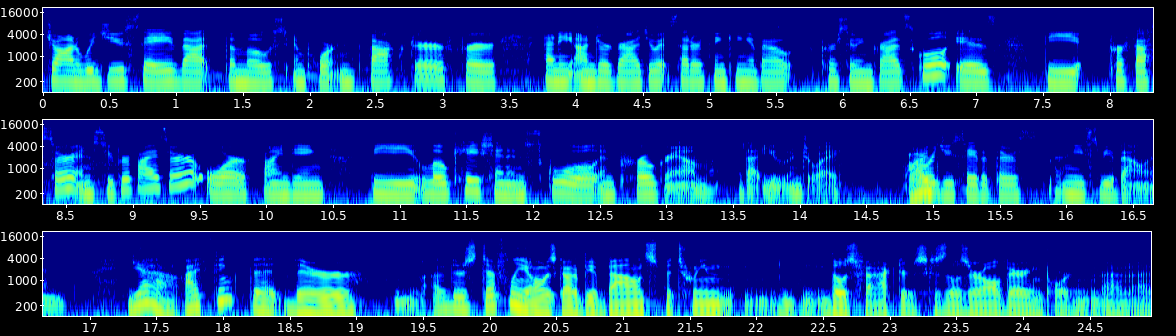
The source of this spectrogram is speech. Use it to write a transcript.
John, would you say that the most important factor for any undergraduates that are thinking about pursuing grad school is the professor and supervisor or finding the location and school and program that you enjoy? Or I'd- would you say that there's there needs to be a balance? yeah, I think that there there's definitely always got to be a balance between those factors because those are all very important, uh,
